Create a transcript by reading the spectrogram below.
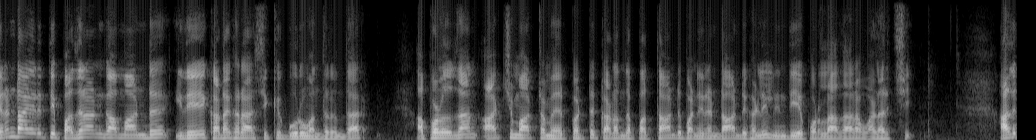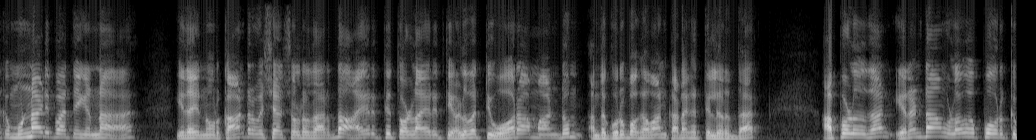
இரண்டாயிரத்தி பதினான்காம் ஆண்டு இதே கடகராசிக்கு குரு வந்திருந்தார். அப்பொழுதுதான் ஆட்சி மாற்றம் ஏற்பட்டு கடந்த பத்தாண்டு பன்னிரெண்டு ஆண்டுகளில் இந்திய பொருளாதார வளர்ச்சி. அதுக்கு முன்னாடி பார்த்தீங்கன்னா இதை இன்னொரு கான்ட்ரவர்ஷியாக சொல்கிறதா இருந்தால் ஆயிரத்தி தொள்ளாயிரத்தி எழுபத்தி ஓராம் ஆண்டும் அந்த குரு பகவான் கடகத்தில் இருந்தார். அப்பொழுதுதான் இரண்டாம் உலகப் போருக்கு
